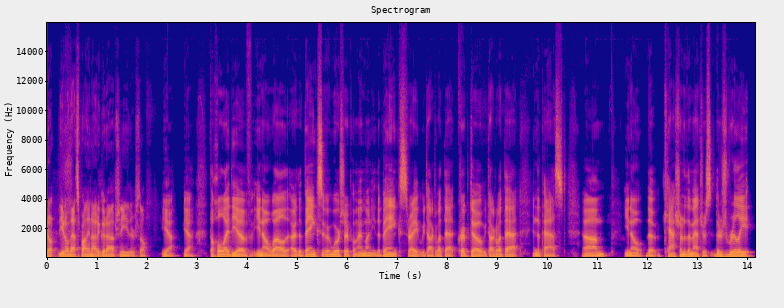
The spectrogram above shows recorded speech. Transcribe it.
don't, you know, that's probably not a good option either. So. Yeah, yeah. The whole idea of, you know, well, are the banks, where should I put my money? The banks, right? We talked about that. Crypto, we talked about that in the past. Um, you know, the cash under the mattress. There's really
